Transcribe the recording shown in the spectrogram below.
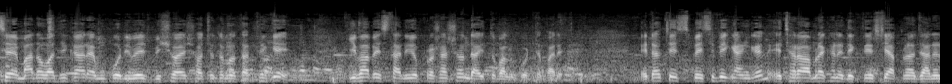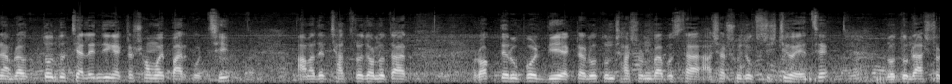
হচ্ছে মানবাধিকার এবং পরিবেশ বিষয়ে সচেতনতা থেকে কীভাবে স্থানীয় প্রশাসন দায়িত্ব পালন করতে পারে। এটা হচ্ছে স্পেসিফিক অ্যাঙ্গেল এছাড়াও আমরা এখানে দেখতে এসেছি, আপনারা জানেন আমরা অত্যন্ত চ্যালেঞ্জিং একটা সময় পার করছি। আমাদের ছাত্র জনতার রক্তের উপর দিয়ে একটা নতুন শাসন ব্যবস্থা আসার সুযোগ সৃষ্টি হয়েছে, নতুন রাষ্ট্র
